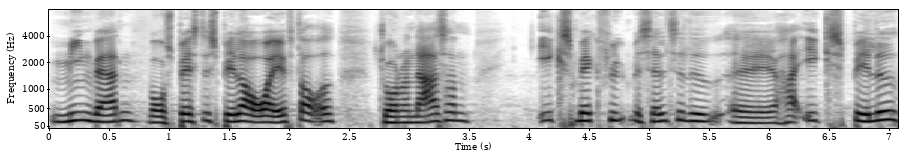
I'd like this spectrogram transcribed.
min verden, vores bedste spiller over efteråret. Jordan Larson, ikke smækfyldt med selvtillid, øh, har ikke spillet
